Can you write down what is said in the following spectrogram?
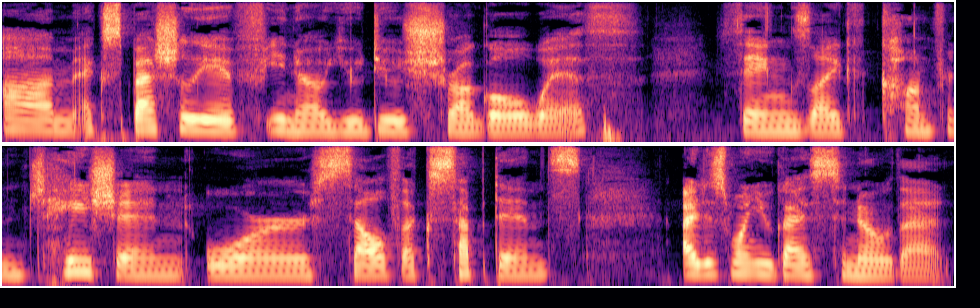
um, especially if you know you do struggle with things like confrontation or self acceptance, I just want you guys to know that,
